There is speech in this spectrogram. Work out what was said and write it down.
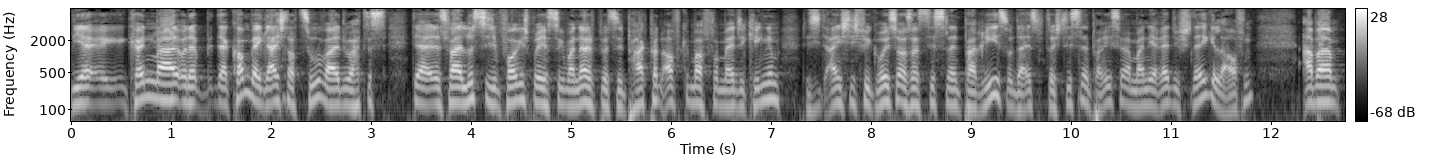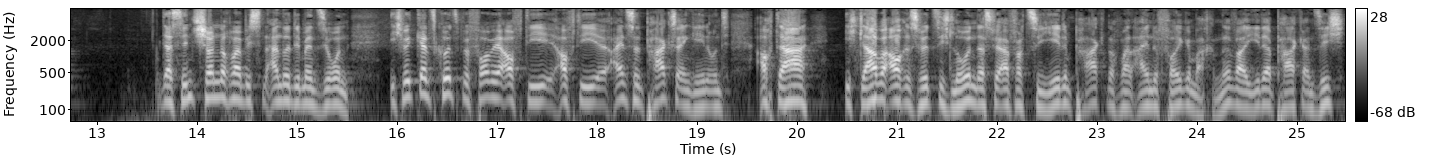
wir äh, können mal, oder da kommen wir gleich noch zu, weil du hattest, der, es war lustig im Vorgespräch, hast du gemeint, du hast den Parkplan aufgemacht von Magic Kingdom. Das sieht eigentlich nicht viel größer aus als Disneyland Paris und da ist durch Disneyland Paris ja man ja relativ schnell gelaufen. Aber das sind schon noch mal ein bisschen andere Dimensionen. Ich würde ganz kurz, bevor wir auf die, auf die einzelnen Parks eingehen und auch da, ich glaube auch, es wird sich lohnen, dass wir einfach zu jedem Park nochmal eine Folge machen, ne? weil jeder Park an sich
